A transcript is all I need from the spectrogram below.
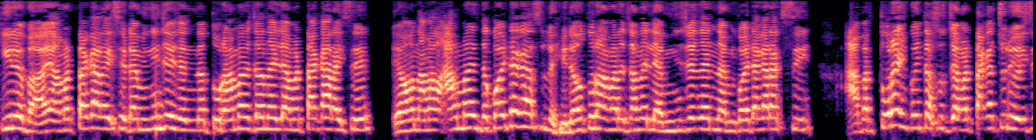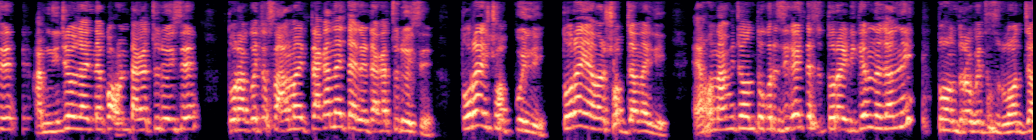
কিরে ভাই আমার টাকা রাইছে এটা আমি নিজেই জানি না। তোর আমার জানাইলে আমার টাকা রাইছে। এখন আমার আমার কয় টাকা আসলে সেটাও তোর আমার জানাইলে আমি নিজে জানি না আমি কয় টাকা রাখছি? আবার তোরাই কইতাস যে আমার টাকা চুরি হয়েছে আমি নিজেও জানি না কখন টাকা চুরি হয়েছে তোরা কইতাছ আলমারির টাকা নাই, তাইলে টাকা চুরি হয়েছে তোরাই সব কইলি, তোরাই আমার সব জানাইলি। এখন আমি যখন তো করে জিগাইতেছি, তোরা এটি কেমনে জানলি? তখন তোরা কইতাছ লজ্জা।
